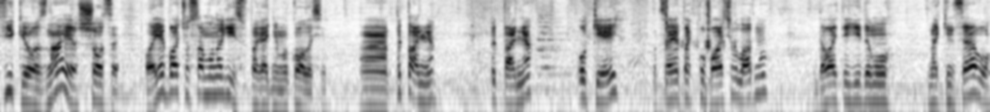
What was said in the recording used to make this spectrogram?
Фік його знає, що це. Але я бачу самонаріз в передньому колесі. Е, питання. Питання. Окей. Оце я так побачив, ладно. Давайте їдемо на кінцеву,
